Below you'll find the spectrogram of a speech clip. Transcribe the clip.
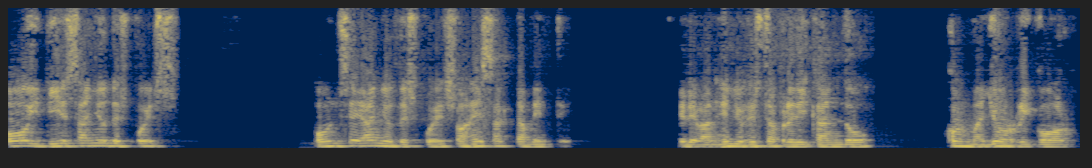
hoy, diez años después, once años después, exactamente, el Evangelio se está predicando con mayor rigor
